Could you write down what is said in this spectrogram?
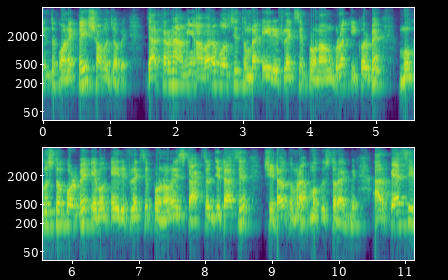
কিন্তু অনেকটাই সহজ হবে। যার কারণে আমি আবারও বলছি, তোমরা এই রিফ্লেক্সিভ প্রোনাউনগুলো কি করবে? মুখস্থ করবে এবং এই রিফ্লেক্সিভ প্রোনাউনের স্ট্রাকচার যেটা আছে, সেটাও তোমরা মুখস্থ রাখবে। আর প্যাসিভ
